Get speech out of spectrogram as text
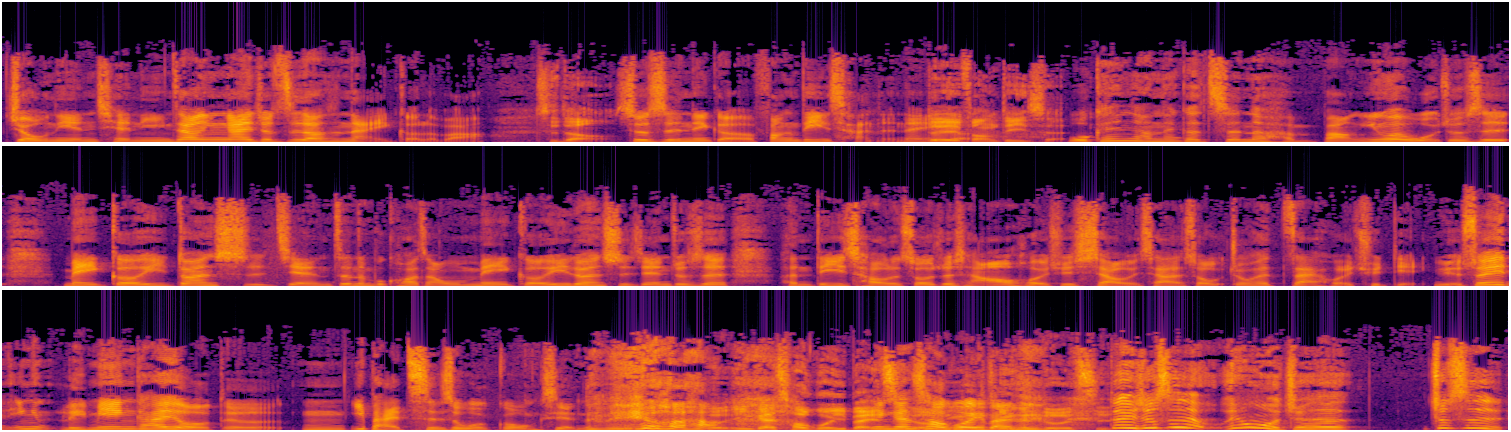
九年前，你这样应该就知道是哪一个了吧？知道，就是那个房地产的那个。对，房地产。我跟你讲，那个真的很棒，因为我就是每隔一段时间，真的不夸张，我每隔一段时间就是很低潮的时候，就想要回去笑一下的时候，我就会再回去点阅。所以应里面应该有的，嗯，一百次是我贡献的，没有啊？应该超过一百次，应该超过一百次。对，就是因为我觉得。就是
